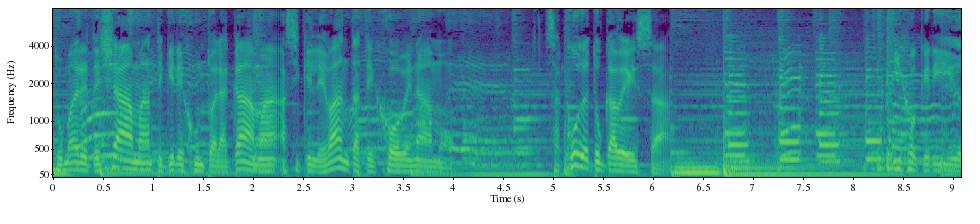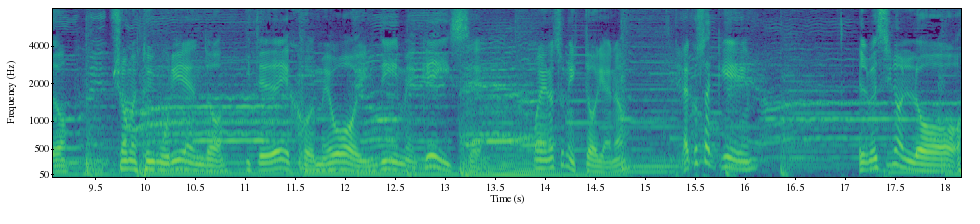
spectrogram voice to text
Tu madre te llama, te quiere junto a la cama, así que levántate, joven amo. Sacude tu cabeza. Hijo querido, yo me estoy muriendo y te dejo y me voy. Dime, ¿qué hice? Bueno, es una historia, ¿no? La cosa que el vecino lo,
